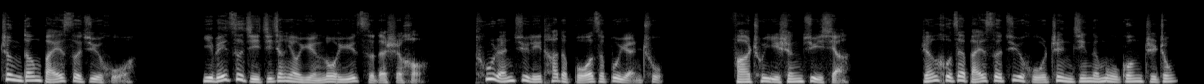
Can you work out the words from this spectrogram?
正当白色巨虎以为自己即将要陨落于此的时候，突然距离他的脖子不远处发出一声巨响，然后在白色巨虎震惊的目光之中，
